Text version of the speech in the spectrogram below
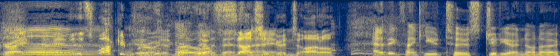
great name. It's fucking brilliant. They're the It's best such name. a good title. And a big thank you to Studio Nono,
